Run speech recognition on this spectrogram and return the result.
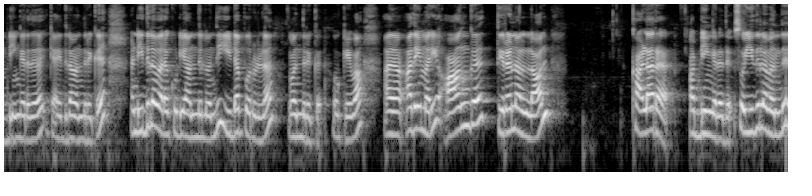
அப்படிங்கிறது இதில் வந்திருக்கு. அண்ட் இதில் வரக்கூடிய அந்தில் வந்து இடப்பொருளில் வந்திருக்கு. ஓகேவா அதே மாதிரி ஆங்க திறனல்லால் கலர அப்படிங்கிறது. ஸோ இதில் வந்து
